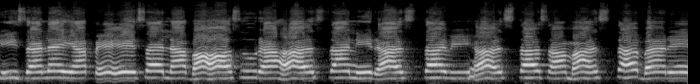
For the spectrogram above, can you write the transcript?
కలితన వాంబుదనాద విడంబనడంబర మంద్ర గవీరరవే కిసలయ పేసల బాసుర హస్త నిరస్త విహస్త సమస్త బరే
